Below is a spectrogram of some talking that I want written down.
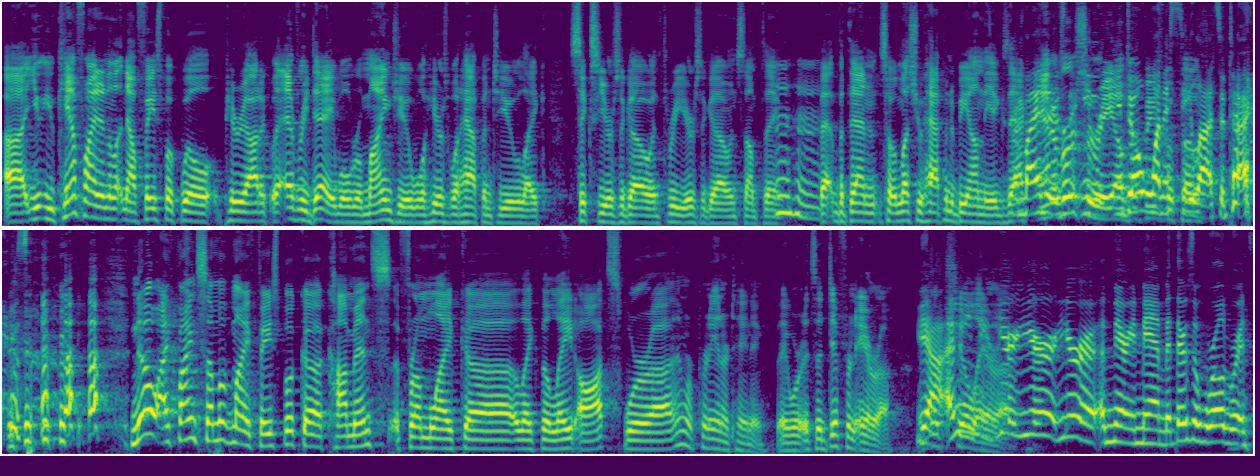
Uh, you you can't find it now. Facebook will periodically every day will remind you. Well, here's what happened to you like six years ago and three years ago and something. That, but then so unless you happen to be on the exact Mm-hmm. Reminders anniversary you, you don't want to see post- lots of times. no, I find some of my Facebook uh, comments from like uh, like the late aughts were uh, they were pretty entertaining. They were. It's a different era. Yeah, I mean, era. you're you're you're a married man, but there's a world where it's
